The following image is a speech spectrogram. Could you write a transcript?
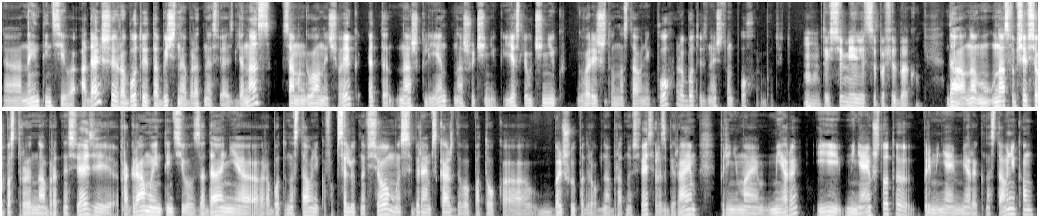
а, на интенсивы. А дальше работает обычная обратная связь. Для нас самый главный человек – это наш клиент, наш ученик. Если ученик говорит, что наставник плохо работает, значит, он плохо работает. Угу, то есть все меряется по фидбэку. Да, у нас вообще все построено на обратной связи. Программы интенсивов, задания, работа наставников, абсолютно все. Мы собираем с каждого потока большую подробную обратную связь, разбираем, принимаем меры и меняем что-то, применяем меры к наставникам,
